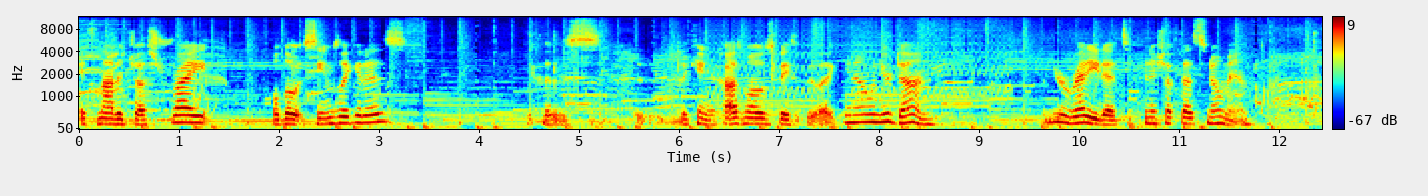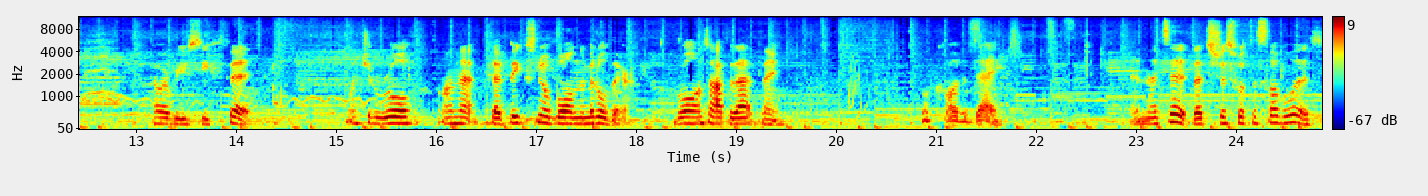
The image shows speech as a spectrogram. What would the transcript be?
It's not a just right, although it seems like it is. Because the King of Cosmos basically like, you know, when you're done, when you're ready to, to finish up that snowman, however you see fit, I want you to roll on that, that big snowball in the middle there. Roll on top of that thing. We'll call it a day. And that's it. That's just what this level is.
